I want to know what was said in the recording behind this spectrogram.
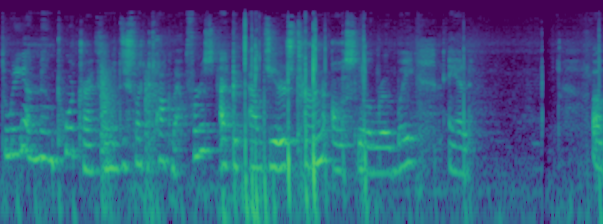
three unknown tour tracks that I'd just like to talk about. First, I picked Algiers Turn, Oslo Roadway, and a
